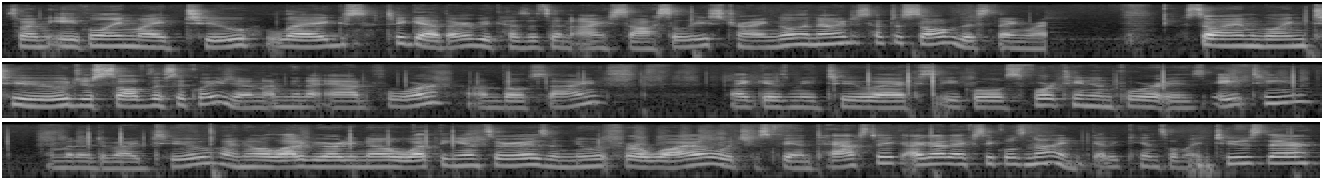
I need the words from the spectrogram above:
So I'm equaling my two legs together because it's an isosceles triangle, and now I just have to solve this thing, right? So I'm going to just solve this equation. I'm going to add 4 on both sides. That gives me 2x equals 14 and 4 is 18. I'm going to divide 2. I know a lot of you already know what the answer is and knew it for a while, which is fantastic. I got x equals 9. Got to cancel my 2's there.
